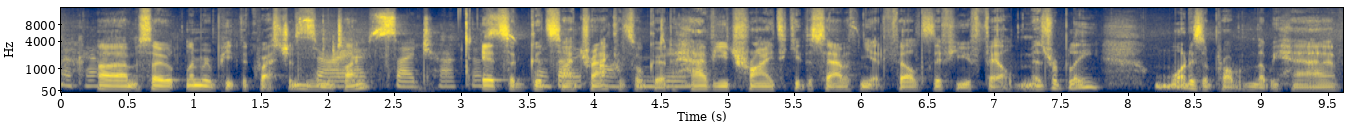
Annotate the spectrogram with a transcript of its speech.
Okay. Um, so let me repeat the question one more time. I sidetracked us. It's a good sidetrack. It's all good. do. Have you tried to keep the Sabbath and yet felt as if you failed miserably? What is a problem that we have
